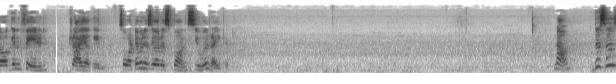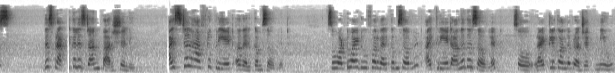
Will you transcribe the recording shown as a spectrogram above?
login failed try again so whatever is your response you will write it Now, this is this practical is done partially. I still have to create a welcome servlet. So what do I do for welcome servlet? I create another servlet. So right click on the project, new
